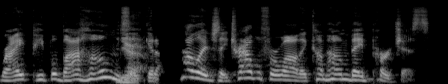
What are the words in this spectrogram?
right? People buy homes, yeah. they get out of college, they travel for a while, they come home, they purchase.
